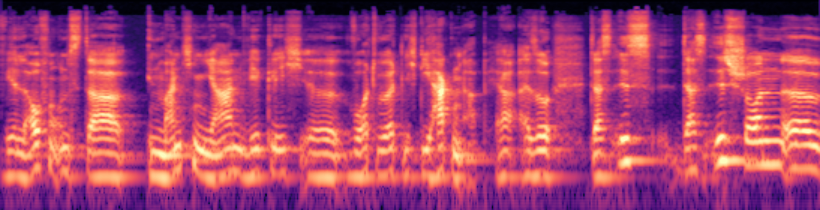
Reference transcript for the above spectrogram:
wir laufen uns da in manchen Jahren wirklich äh, wortwörtlich die Hacken ab. Ja? Also das ist, das ist schon, äh,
